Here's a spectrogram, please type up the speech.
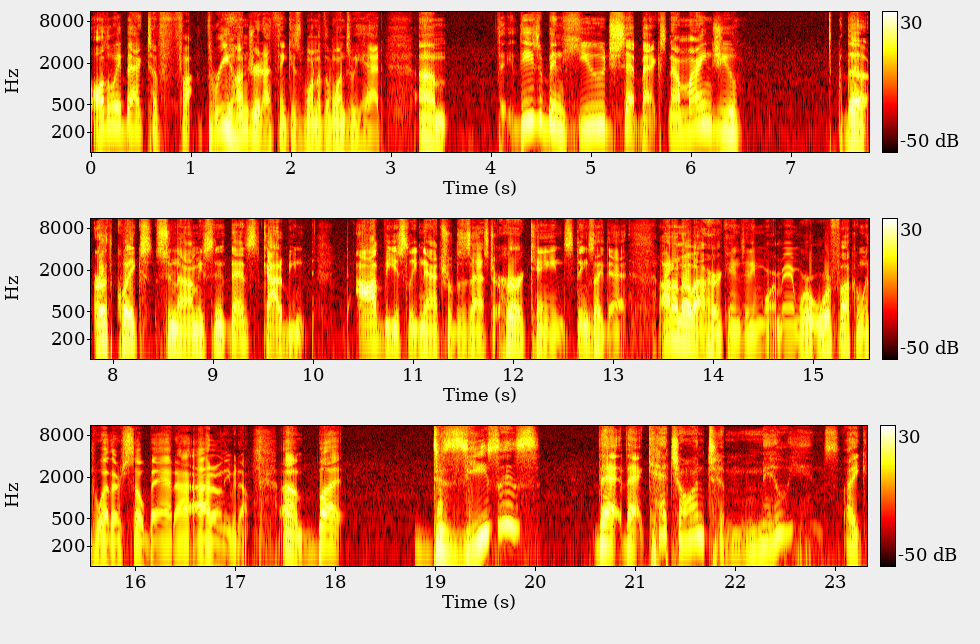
all the way back to f- 300, I think, is one of the ones we had. Um, th- these have been huge setbacks. Now, mind you, the earthquakes, tsunamis, that's got to be obviously natural disaster, hurricanes, things like that. I don't know about hurricanes anymore, man. We're we're fucking with weather so bad. I, I don't even know. Um, but diseases that that catch on to millions, like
